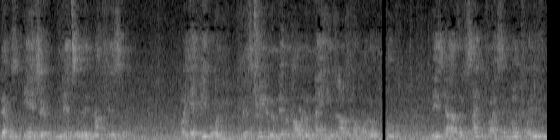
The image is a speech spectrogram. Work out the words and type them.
that was injured mentally, not physically. But yet people were mistreating them. They were calling them names, and I was no, no, no. These guys have sacrificed so much for you.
